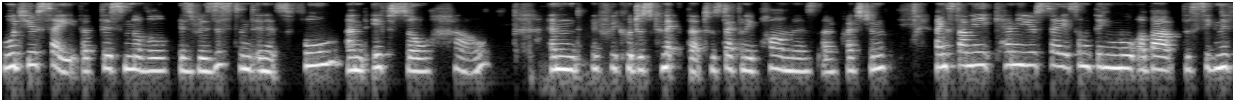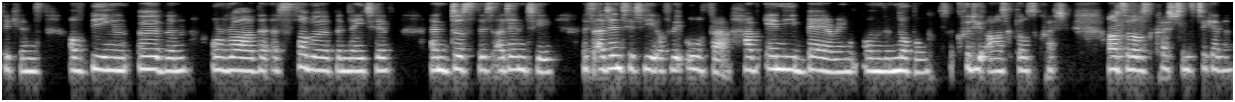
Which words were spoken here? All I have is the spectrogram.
Would you say that this novel is resistant in its form? And if so, how? And if we could just connect that to Stephanie Palmer's uh, question. Thanks, Dani. Can you say something more about the significance of being an urban or rather a suburban native? And does this identity, this identity of the author, have any bearing on the novel? So could you ask those questions, answer those questions together?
